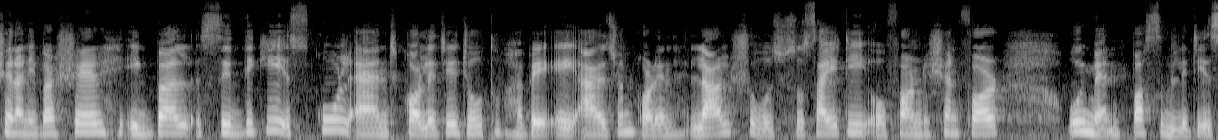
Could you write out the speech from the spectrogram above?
সেনানিবাসের ইকবাল সিদ্দিকী স্কুল অ্যান্ড কলেজে যৌথভাবে এই আয়োজন করেন লাল সবুজ সোসাইটি ও ফাউন্ডেশন ফর উইমেন পসিবিলিটিস।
